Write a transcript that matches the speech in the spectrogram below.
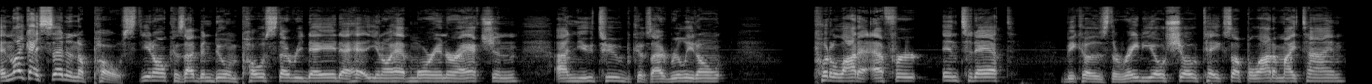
And like I said in a post, you know, because I've been doing posts every day to ha- you know have more interaction on YouTube because I really don't put a lot of effort into that because the radio show takes up a lot of my time.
